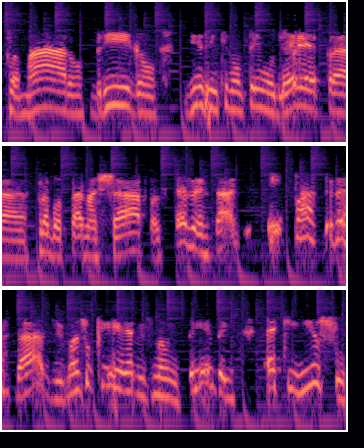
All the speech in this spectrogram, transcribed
reclamaram, brigam, dizem que não tem mulher para botar nas chapas. É verdade? Em parte é verdade, mas o que eles não entendem é que isso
